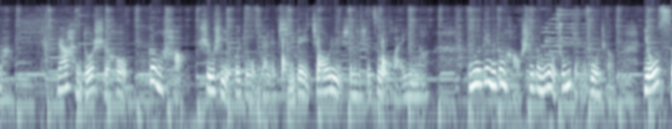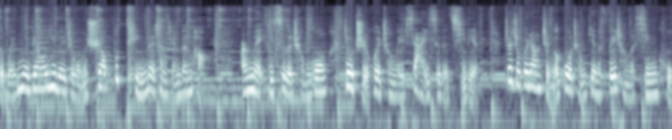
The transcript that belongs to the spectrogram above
嘛。然而很多时候，更好是不是也会给我们带来疲惫、焦虑，甚至是自我怀疑呢？因为变得更好是一个没有终点的过程，由此为目标意味着我们需要不停地向前奔跑，而每一次的成功就只会成为下一次的起点，这就会让整个过程变得非常的辛苦，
